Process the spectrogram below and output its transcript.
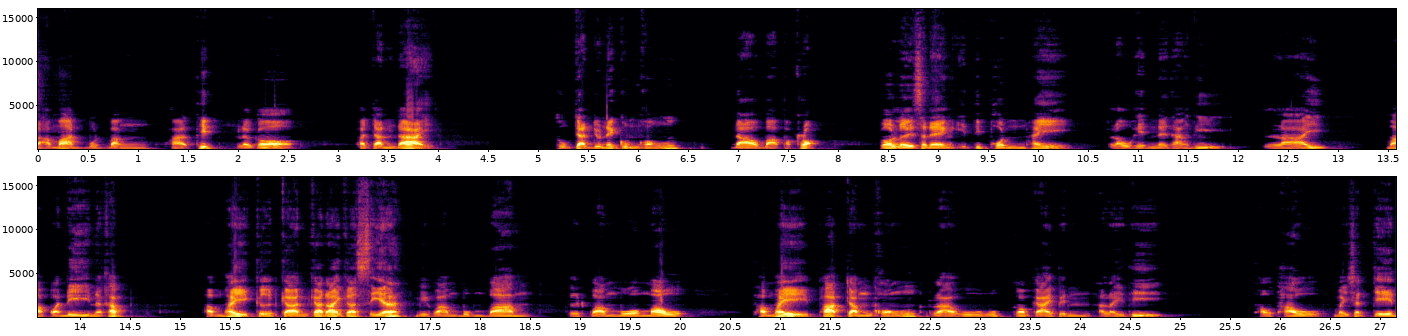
สามารถบดบังพระอาทิตย์แล้วก็พระจันทร์ได้ ถูกจัดอยู่ในกลุ่มของ ดาวบาปะเคราะห์ก็เลยแสดงอิทธิพลให้เราเห็นในทางที่ร้ายมากกว่าดีนะครับทำให้เกิดการก้าได้ก้าเสีย มีความบุ่มบาม เกิดความมัวเมาทำให้ภาพจำของราหูก็กลายเป็นอะไรที่เทาๆ ไม่ชัดเจน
